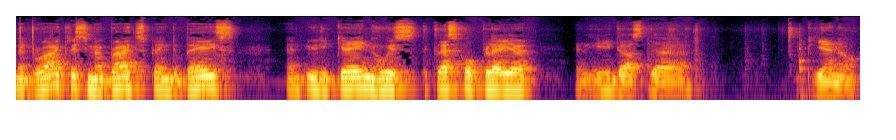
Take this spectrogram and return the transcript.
McBride, Christian McBride is playing the bass, and Uri Caine, who is the classical player, and he does the piano.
